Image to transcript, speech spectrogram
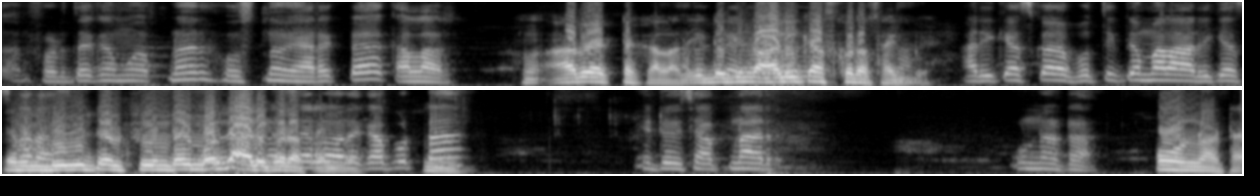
তারপর দেখামো আপনার হোসনা আরেকটা কালার আরও একটা কালার এটা কিন্তু আরি কাজ করা থাকবে। আরি কাজ করা প্রত্যেকটা মাল আরি কাজ করা ডিজিটাল প্রিন্টের মধ্যে আরি করা থাকবে। কাপড়টা এটা হচ্ছে আপনার উন্নাটা ওড়নাটা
